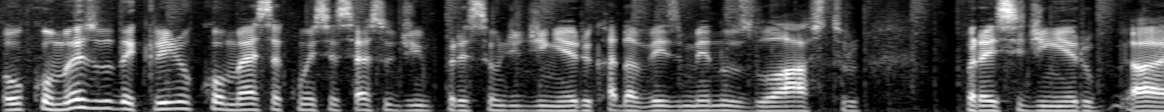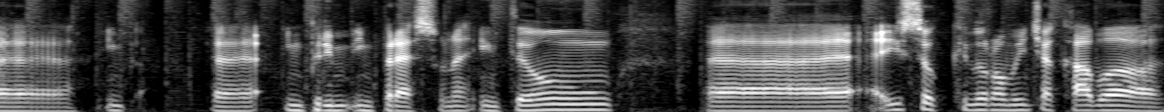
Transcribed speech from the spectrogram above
o começo do declínio começa com esse excesso de impressão de dinheiro e cada vez menos lastro para esse dinheiro é, é, impresso, né? Então é, é, isso que normalmente acaba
